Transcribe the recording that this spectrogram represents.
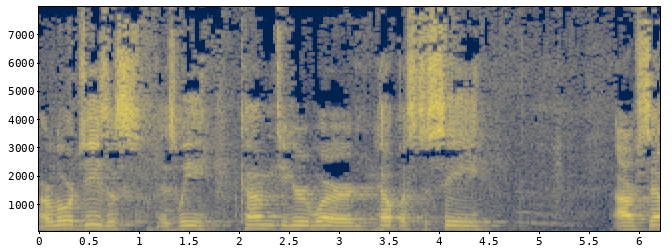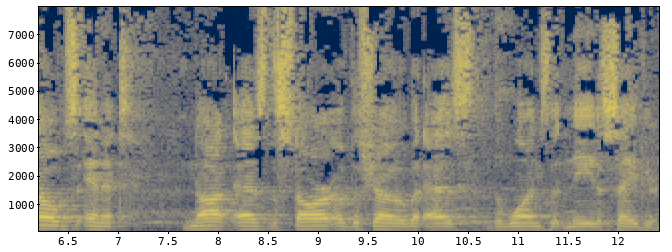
Our Lord Jesus, as we come to your word, help us to see ourselves in it, not as the star of the show, but as the ones that need a savior.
